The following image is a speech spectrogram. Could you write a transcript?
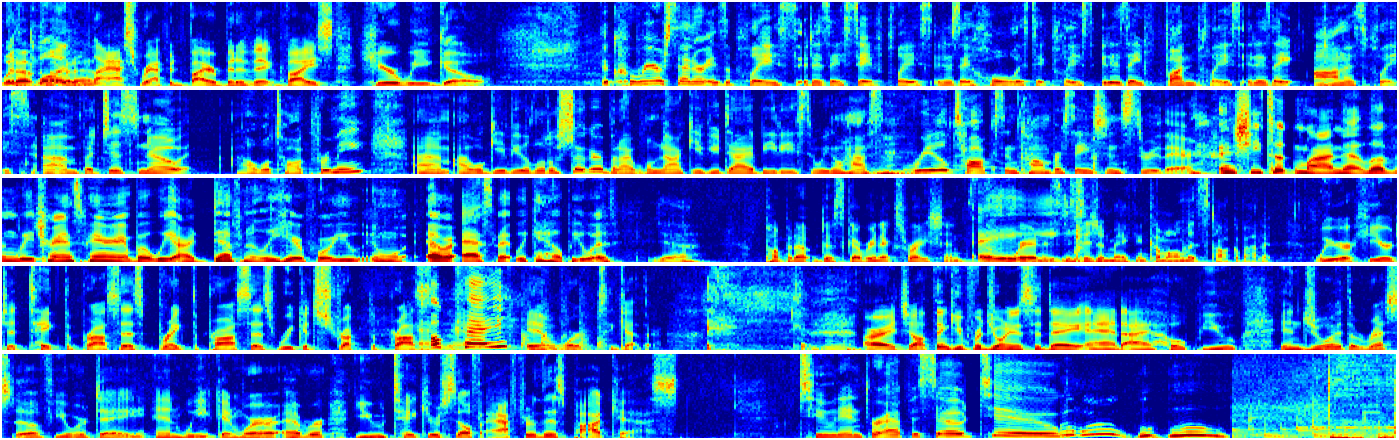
With one last rapid fire bit of advice, here we go. The Career Center is a place, it is a safe place, it is a holistic place, it is a fun place, it is a honest place. Um, but just know I will talk for me. Um, I will give you a little sugar, but I will not give you diabetes. So we're going to have some real talks and conversations through there. And she took mine, that lovingly transparent, but we are definitely here for you in whatever aspect we can help you with. Yeah. Pump it up, discovery and exploration, hey. awareness, decision making. Come on, let's talk about it. We are here to take the process, break the process, reconstruct the process, okay, and work together. All right, y'all. Thank you for joining us today, and I hope you enjoy the rest of your day and week and wherever you take yourself after this podcast. Tune in for episode two. Woo woo. Woo woo.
